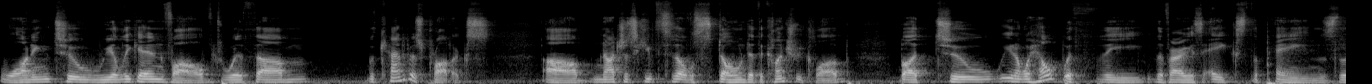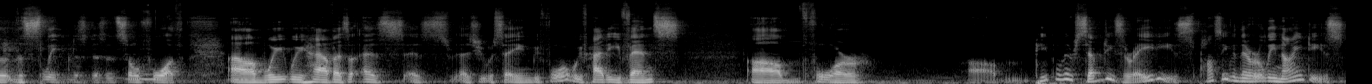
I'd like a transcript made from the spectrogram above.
wanting to really get involved with um, with cannabis products, uh, not just keep themselves stoned at the country club, but to you know help with the the various aches, the pains, the, the sleeplessness, and so forth. Um, we we have as as as as you were saying before, we've had events um, for um, people in their seventies or eighties, possibly even their early nineties.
